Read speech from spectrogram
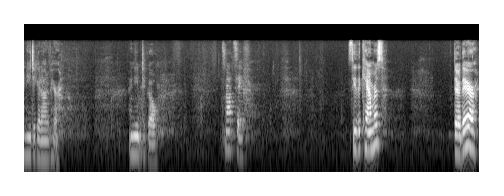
I need to get out of here. I need to go. It's not safe. See the cameras? They're there.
